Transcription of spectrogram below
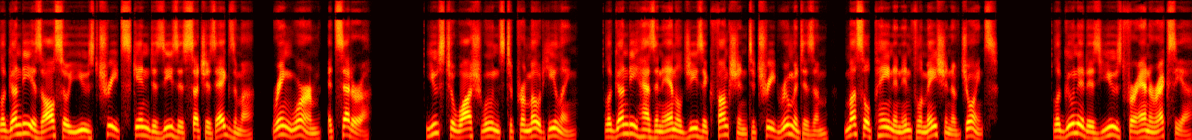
Lagundi is also used to treat skin diseases such as eczema, ringworm, etc. Used to wash wounds to promote healing. Lagundi has an analgesic function to treat rheumatism, muscle pain and inflammation of joints. Lagundi is used for anorexia.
